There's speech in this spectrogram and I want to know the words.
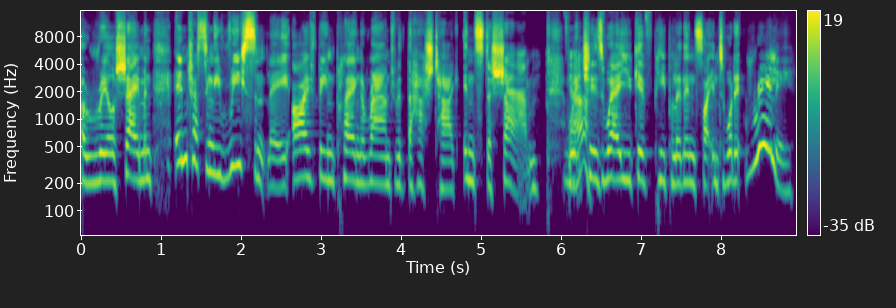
a real shame. And interestingly, recently I've been playing around with the hashtag InstaSham, which is where you give people an insight into what it really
